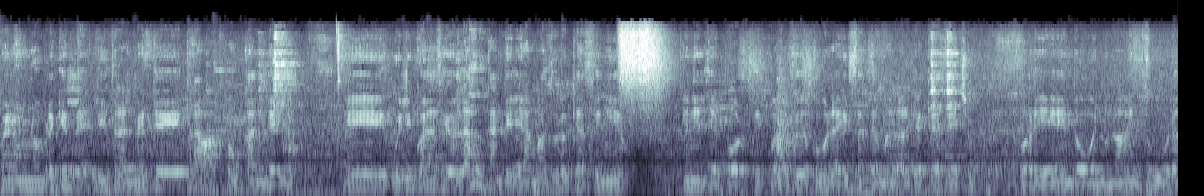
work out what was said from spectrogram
Bueno, un hombre que literalmente trabaja con candela. Eh, Willy, ¿cuál ha sido la candeleada más dura que has tenido en el deporte? ¿Cuál ha sido como la distancia más larga que has hecho corriendo o en una aventura?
